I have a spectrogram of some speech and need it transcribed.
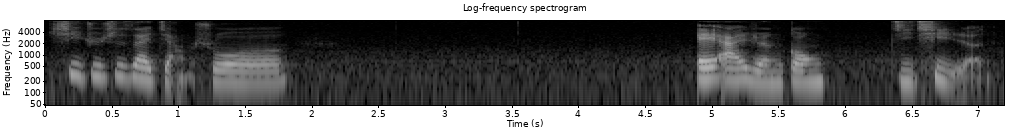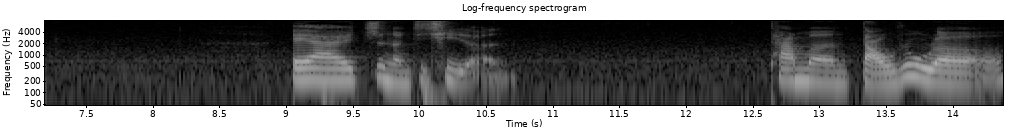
戏剧是在讲说 AI 人工机器人。AI 智能机器人，他们导入了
